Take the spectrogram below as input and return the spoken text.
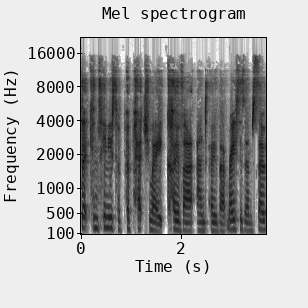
that continues to perpetuate covert and overt racism. So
